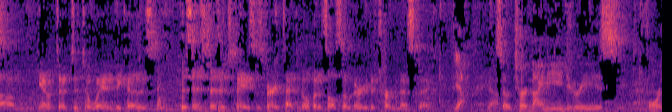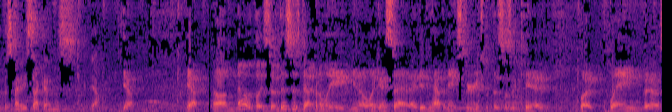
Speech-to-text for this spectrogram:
um, you know, to, to, to win because this is physics based. It's very technical, but it's also very deterministic. Yeah. Yeah. So turn 90 degrees for this many seconds. Yeah. Yeah. Yeah, um, no. Like, so this is definitely, you know, like I said, I didn't have any experience with this as a kid, but playing this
